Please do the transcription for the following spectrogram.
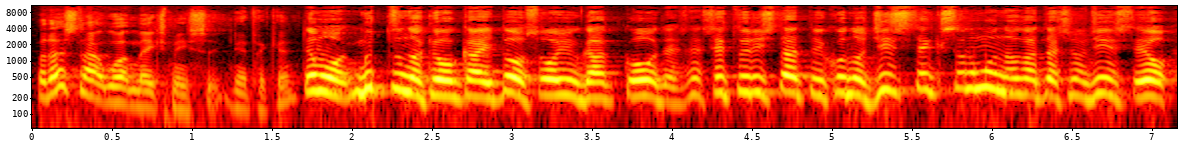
But that's not what makes me significant. でも6つの教会とそういう学校をですね設立したというこの実績そのものが私の人生を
